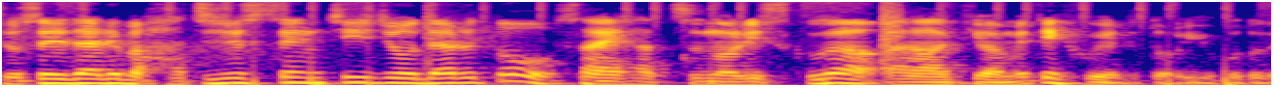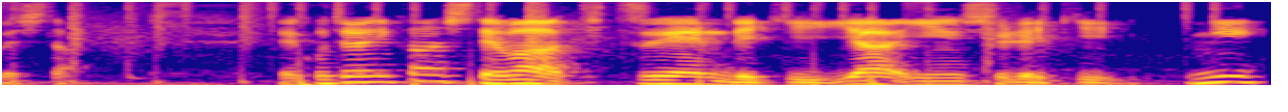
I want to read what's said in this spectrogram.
女性であれば80センチ以上であると再発のリスクが極めて増えるということでした。こちらに関しては喫煙歴や飲酒歴に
